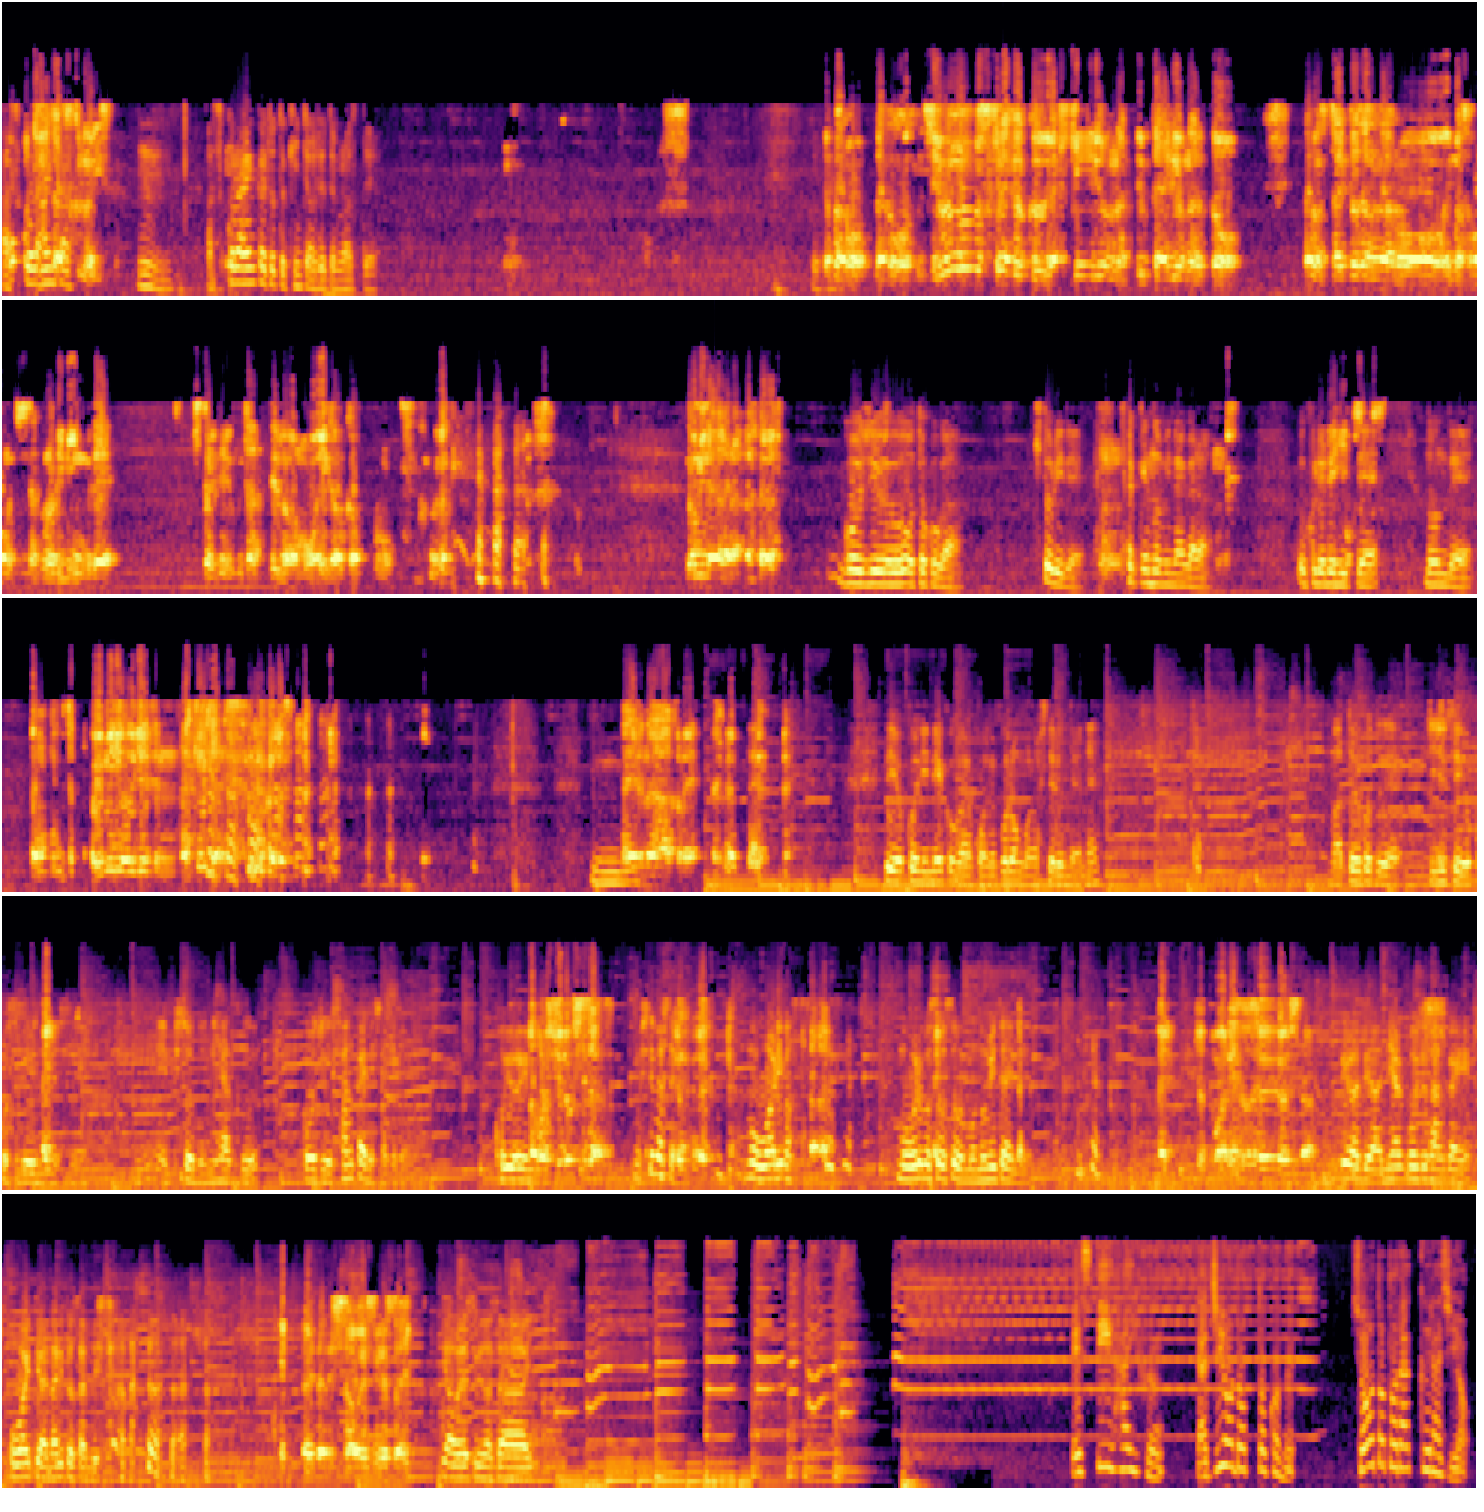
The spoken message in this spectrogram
あもそうこら辺か住宅作、るのいいですね。うん。あそこら辺からちょっと金ちゃん教えてもらって。やっぱあの、なんかこう、自分の好きな曲が聴けるようになって歌えるようになると、多分斉藤さんがあの、今そこの自宅のリビングで、一人で歌ってるのがもう笑顔かもう、飲みながら。50男が一人でうん酒飲みながら、ウクレレ弾いて飲んで、お嫁においでって泣けるじゃないですか。うん大変だなそれ。で、横に猫がこう、ね、ゴロンゴロンしてるんだよね。まあ、ということで、人生横滑りのですね、エピソード253回でしたけど、今宵あ、も収録してたんですもうしてましたよ。もう終わります。もう俺もそうそうもう飲みたいんで。はい。ちょっともうありがとうございました。ではでは253回、お相手は成田さんでした。成田でした。おやすみなさい。ではおやすみなさい。ST-radio.com ショートトラックラジオ。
